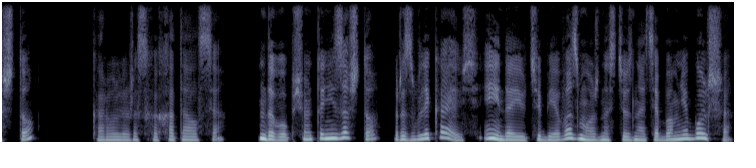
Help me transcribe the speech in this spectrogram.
что?» — король расхохотался. «Да, в общем-то, ни за что. Развлекаюсь и даю тебе возможность узнать обо мне больше.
